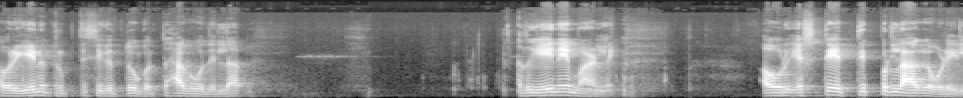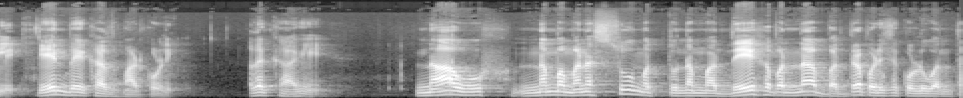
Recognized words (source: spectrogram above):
ಅವರಿಗೇನು ತೃಪ್ತಿ ಸಿಗುತ್ತೋ ಗೊತ್ತಾಗುವುದಿಲ್ಲ ಅದು ಏನೇ ಮಾಡಲಿ, ಅವರು ಎಷ್ಟೇ ತಿಪ್ಪರ್ಲಾಗ ಹೊಡೆಯಲಿ, ಏನು ಬೇಕಾದ್ರೂ ಮಾಡಿಕೊಳ್ಳಿ. ಅದಕ್ಕಾಗಿ ನಾವು ನಮ್ಮ ಮನಸ್ಸು ಮತ್ತು ನಮ್ಮ ದೇಹವನ್ನು ಭದ್ರಪಡಿಸಿಕೊಳ್ಳುವಂಥ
